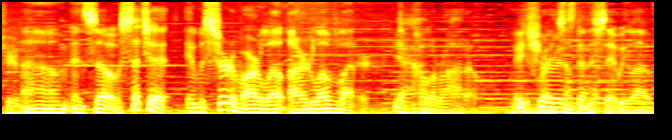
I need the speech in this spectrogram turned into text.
true. Um, and so it was such a it was sort of our lo- our love letter Yeah. to Colorado. We It could sure write something to say we love.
